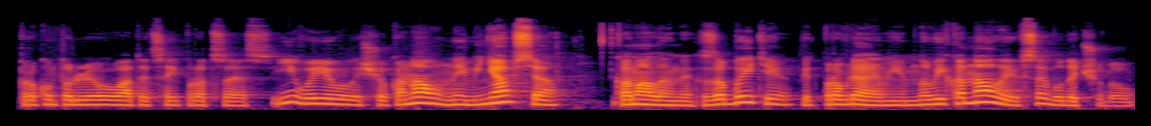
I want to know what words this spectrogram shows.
проконтролювати цей процес. І виявили, що канал не мінявся, канали в них забиті, відправляємо їм нові канали і все буде чудово.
